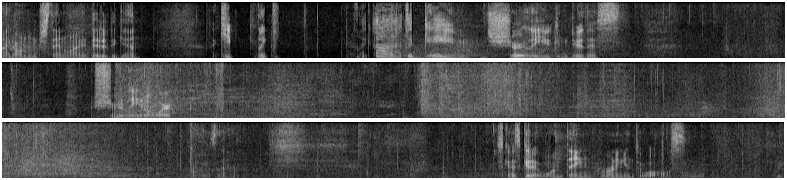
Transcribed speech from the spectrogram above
I don't understand why I did it again. I keep, like, like, ah, it's a game. Surely you can do this. Surely it'll work. What was that? This guy's good at one thing, running into walls. Quick,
